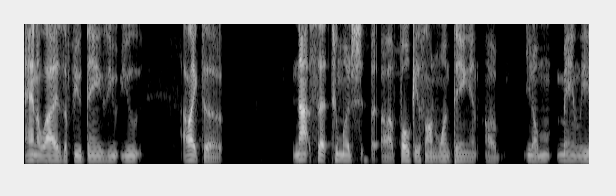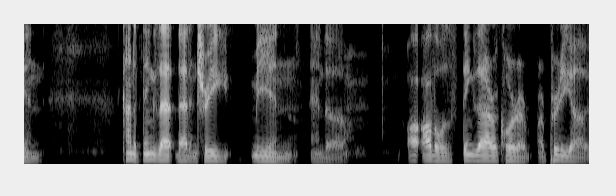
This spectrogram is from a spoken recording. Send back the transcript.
analyze a few things. You you I like to not set too much uh focus on one thing and uh you know mainly and kind of things that that intrigue me and and uh all, all those things that I record are are pretty uh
